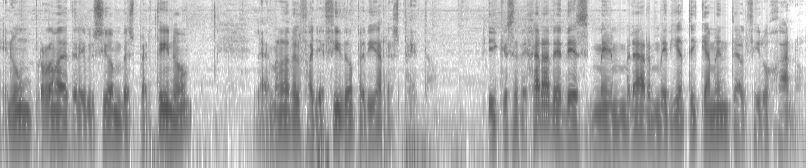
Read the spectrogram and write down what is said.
En un programa de televisión vespertino, la hermana del fallecido pedía respeto y que se dejara de desmembrar mediáticamente al cirujano.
